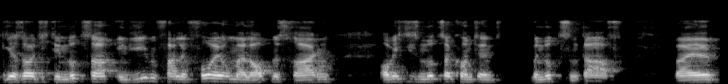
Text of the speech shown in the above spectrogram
Hier sollte ich den Nutzer in jedem Falle vorher um Erlaubnis fragen, ob ich diesen Nutzer-Content benutzen darf. Weil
